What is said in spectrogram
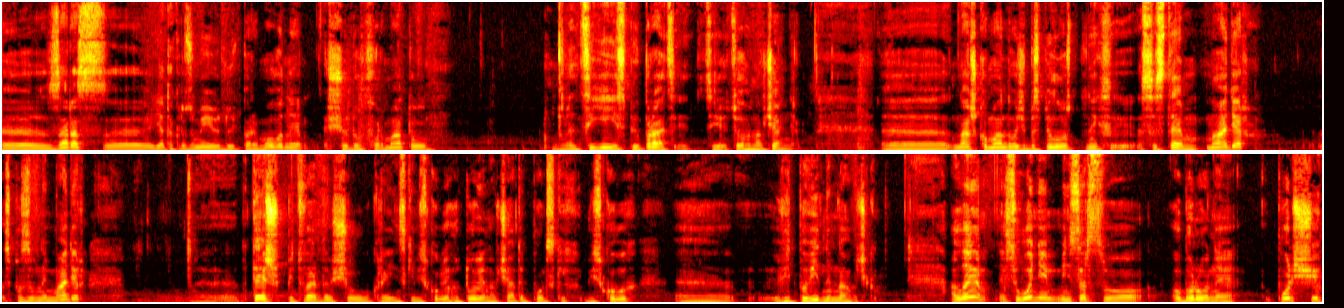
е, зараз, я так розумію, йдуть перемовини щодо формату цієї співпраці, цього навчання. Наш командувач безпілотних систем Мадяр з позивним Мадяр теж підтвердив, що українські військові готові навчати польських військових е, відповідним навичкам. Але сьогодні Міністерство оборони Польщі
